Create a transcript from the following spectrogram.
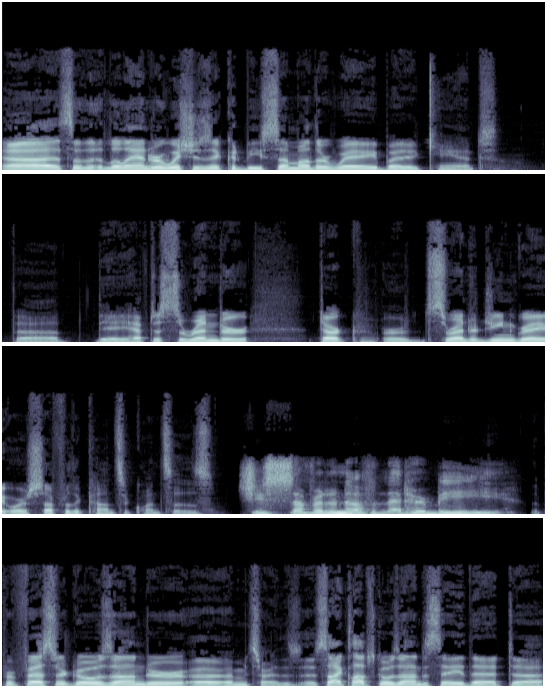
uh, so the, Lilandra wishes it could be some other way, but it can't. Uh, they have to surrender Dark or surrender Jean Grey or suffer the consequences. She's suffered enough. Let her be. The professor goes on to, uh, I mean, sorry, the, uh, Cyclops goes on to say that uh,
